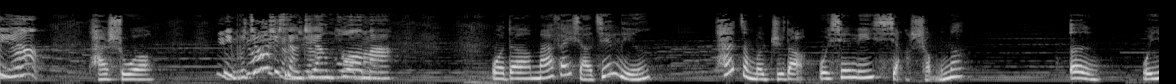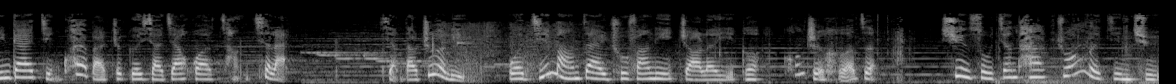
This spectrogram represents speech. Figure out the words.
灵。他说。你不就是想这样做吗？我的麻烦小精灵，他怎么知道我心里想什么呢？嗯，我应该尽快把这个小家伙藏起来。想到这里，我急忙在厨房里找了一个空纸盒子，迅速将它装了进去，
